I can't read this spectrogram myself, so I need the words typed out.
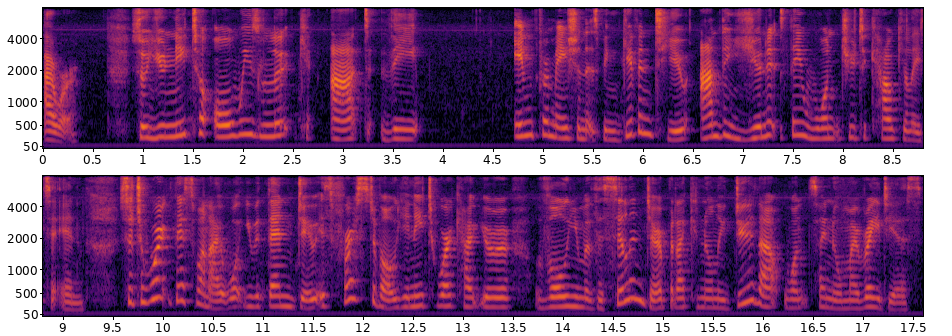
hour. So you need to always look at the information that's been given to you and the units they want you to calculate it in. So to work this one out, what you would then do is first of all, you need to work out your volume of the cylinder, but I can only do that once I know my radius.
